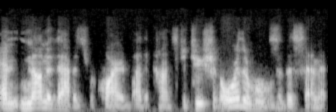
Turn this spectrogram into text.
and none of that is required by the Constitution or the rules of the Senate.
